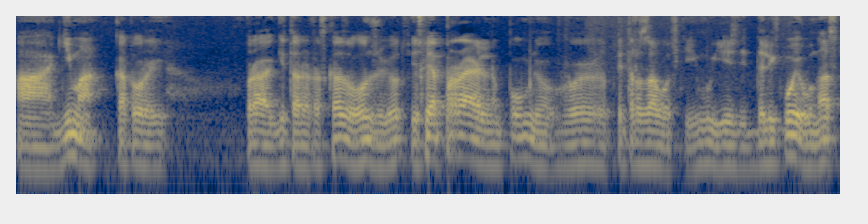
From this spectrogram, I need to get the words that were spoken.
А Дима, который про гитары рассказывал, он живет, если я правильно помню, в Петрозаводске. Ему ездить далеко, и у нас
